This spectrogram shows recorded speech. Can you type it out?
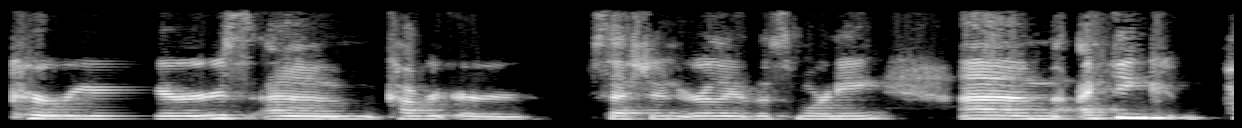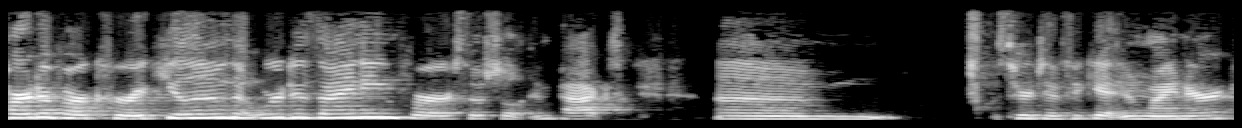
careers um, cover, or session earlier this morning. Um, I think part of our curriculum that we're designing for our social impact um, certificate and minor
